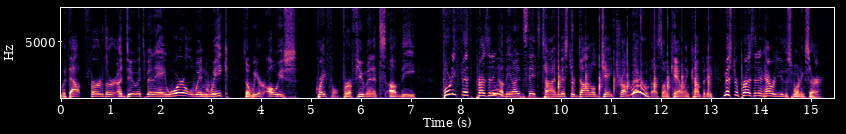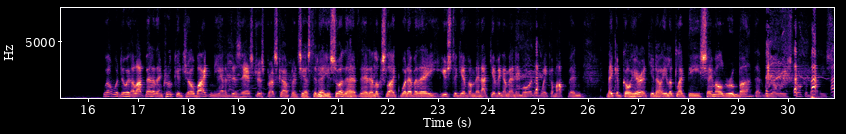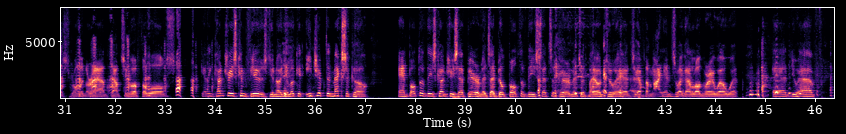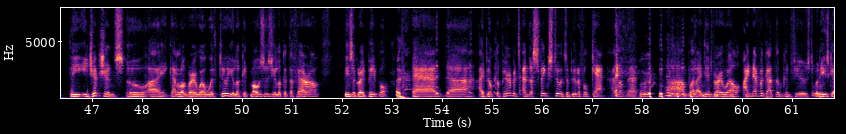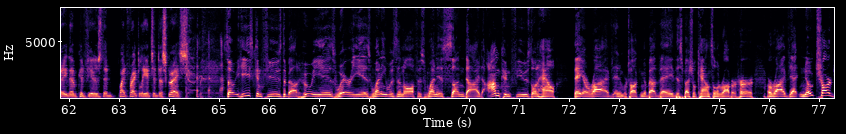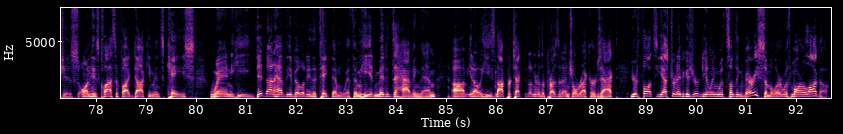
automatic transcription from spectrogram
Without further ado, it's been a whirlwind week, so we are always grateful for a few minutes of the 45th President of the United States time, Mr. Donald J. Trump, back with us on Kayal and Company. Mr. President, how are you this morning, sir? Well, we're doing a lot better than crooked Joe Biden. He had a disastrous press conference yesterday. You saw that. That it looks like whatever they used to give him, they're not giving him anymore to wake him up and make him coherent. You know, he looked like the same old Roomba that we always talk about. He's just rolling around, bouncing off the walls, getting countries confused. You know, you look at Egypt and Mexico. And both of these countries have pyramids. I built both of these sets of pyramids with my own two hands. You have the Mayans, who I got along very well with, and you have the Egyptians, who I got along very well with too. You look at Moses, you look at the Pharaoh. These are great people. And uh, I built the pyramids and the Sphinx too. It's a beautiful cat. I love that. Uh, but I did very well. I never got them confused, but he's getting them confused. And quite frankly, it's a disgrace. So he's confused about who he is, where he is, when he was in office, when his son died. I'm confused on how they arrived, and we're talking about they, the special counsel and Robert Hur, arrived at no charges on his classified documents case when he did not have the ability to take them with him. He admitted to having them. Um, you know, he's not protected under the Presidential Records Act. Your thoughts yesterday, because you're dealing with something very similar with Mar-a-Lago.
